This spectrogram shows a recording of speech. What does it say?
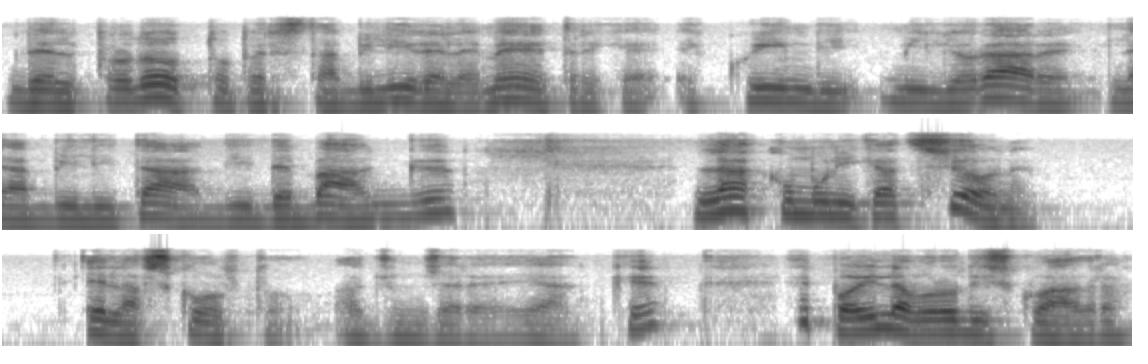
del prodotto per stabilire le metriche e quindi migliorare le abilità di debug, la comunicazione e l'ascolto, aggiungerei anche, e poi il lavoro di squadra.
